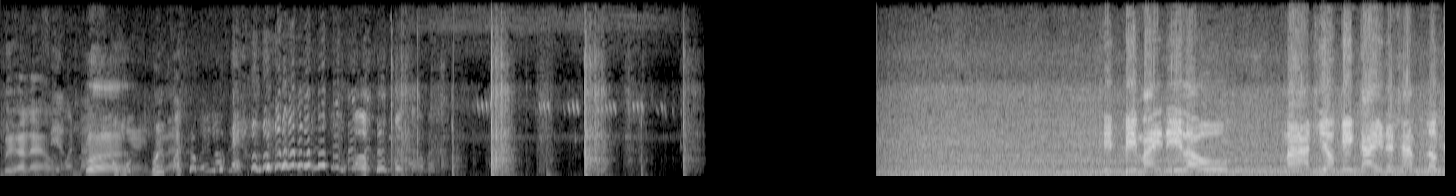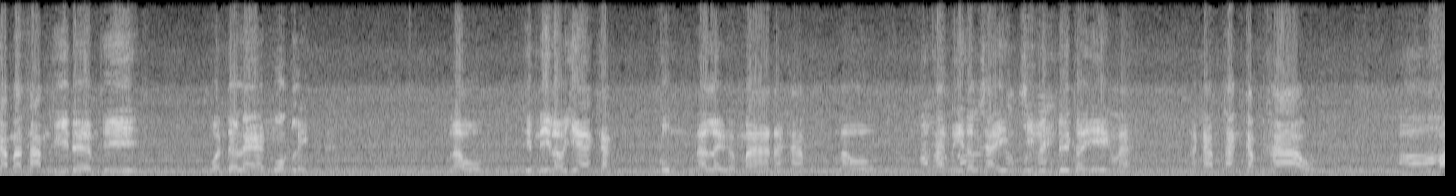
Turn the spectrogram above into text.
เบื่อแล้วเสียงมันมาว้าเฮ้ยไปเฮ้ยรอบแล้วเอาเปิดตามไปทริปปีใหม่นี้เรามาเที่ยวใกล้ๆนะครับ แล้วกลับมาทำที่เดิมที่วันเดอร์แลนด์มวกเหล็กนะเราทริปนี้เราแยกจากกลุ่มน้าเหลิมมานะครับ เราครั้งนี้ต้องใช้ชีวิตด้วยตัวเองแล้วนะครับทั้งกับข้าวอ๋อ ไฟ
